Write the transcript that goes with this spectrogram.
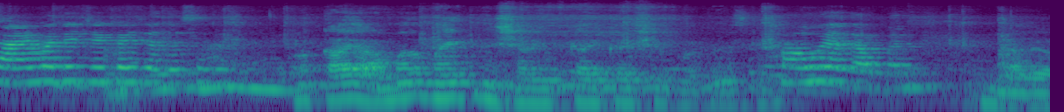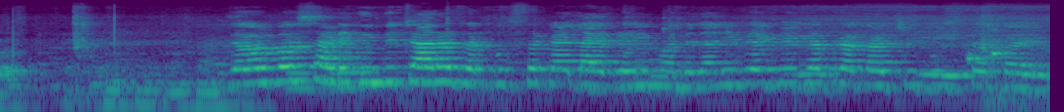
शाळेमध्ये जे काही जातं मग काय आम्हाला माहीत नाही शाळेत काय काय शिकवत असते पाहूयात आपण. जवळपास साडेतीन ते चार हजार पुस्तकं आहे लायब्ररीमध्ये आणि वेगवेगळ्या प्रकारची पुस्तकं आहेत.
